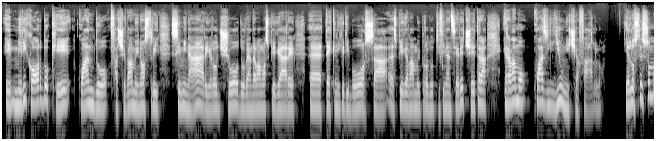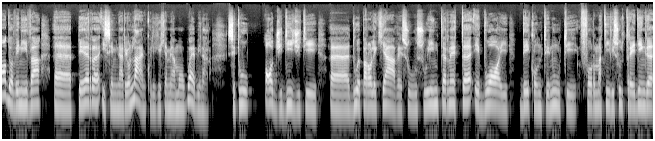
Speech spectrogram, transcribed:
e mi ricordo che quando facevamo i nostri seminari, roadshow dove andavamo a spiegare eh, tecniche di borsa, eh, spiegavamo i prodotti finanziari eccetera, eravamo quasi gli unici a farlo. E allo stesso modo avveniva eh, per i seminari online, quelli che chiamiamo webinar. Se tu oggi digiti eh, due parole chiave su, su internet e vuoi dei contenuti formativi sul trading,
